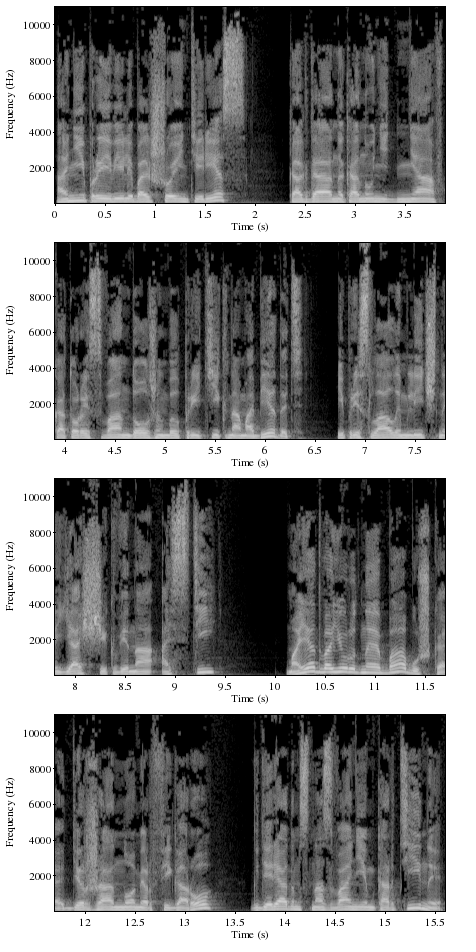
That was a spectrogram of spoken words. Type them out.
Они проявили большой интерес когда накануне дня, в который Сван должен был прийти к нам обедать, и прислал им лично ящик вина Асти, моя двоюродная бабушка, держа номер «Фигаро», где рядом с названием картины,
